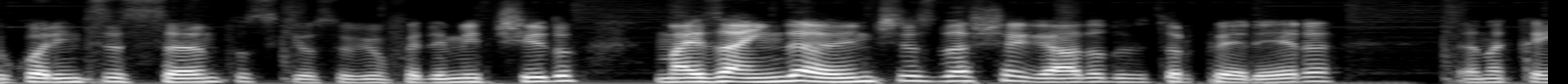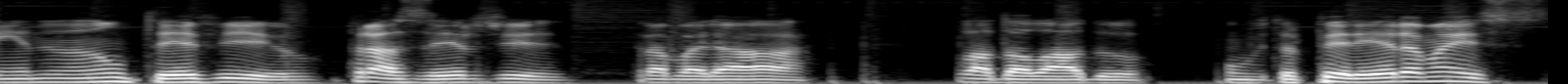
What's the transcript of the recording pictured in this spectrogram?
do Corinthians e Santos, que o Silvinho foi demitido, mas ainda antes da chegada do Vitor Pereira, Ana Canhena ainda não teve o prazer de trabalhar lado a lado com o Vitor Pereira, mas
